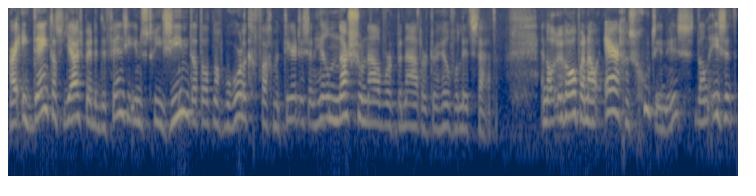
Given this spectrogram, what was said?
Maar ik denk dat we juist bij de defensieindustrie zien dat dat nog behoorlijk gefragmenteerd is en heel nationaal wordt benaderd door heel veel lidstaten. En als Europa nou ergens goed in is, dan is het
